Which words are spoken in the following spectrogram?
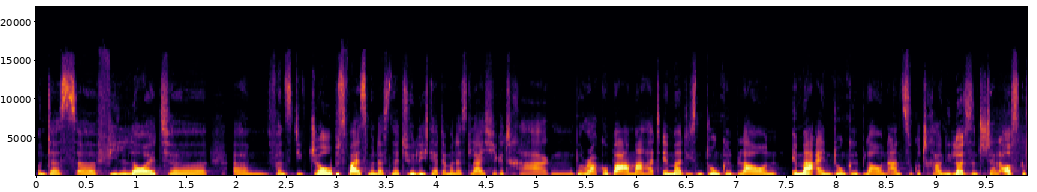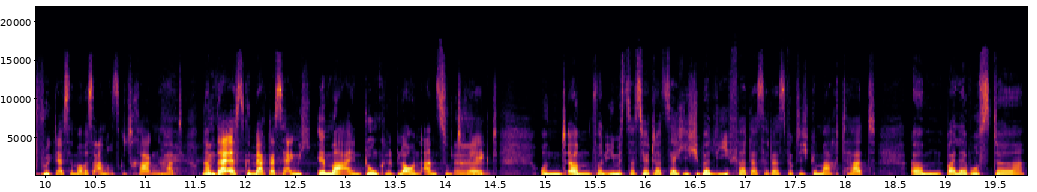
Und dass äh, viele Leute, ähm, von Steve Jobs weiß man das natürlich, der hat immer das Gleiche getragen. Barack Obama hat immer diesen dunkelblauen, immer einen dunkelblauen Anzug getragen. Die Leute sind total ausgefreakt, als er mal was anderes getragen hat. Und haben da erst gemerkt, dass er eigentlich immer einen dunkelblauen Anzug trägt. Und ähm, von ihm ist das ja tatsächlich überliefert, dass er das wirklich gemacht hat, ähm, weil er wusste,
